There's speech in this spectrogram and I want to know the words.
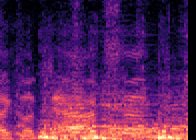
Michael Jackson.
